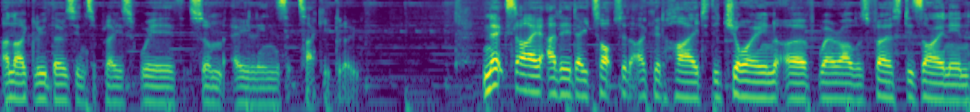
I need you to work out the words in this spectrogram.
and I glued those into place with some Aleene's tacky glue Next I added a top so that I could hide the join of where I was first designing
